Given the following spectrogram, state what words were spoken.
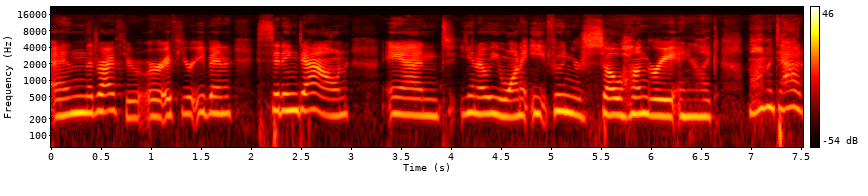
in the drive through, or if you're even sitting down and, you know, you want to eat food and you're so hungry and you're like, Mom and Dad,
